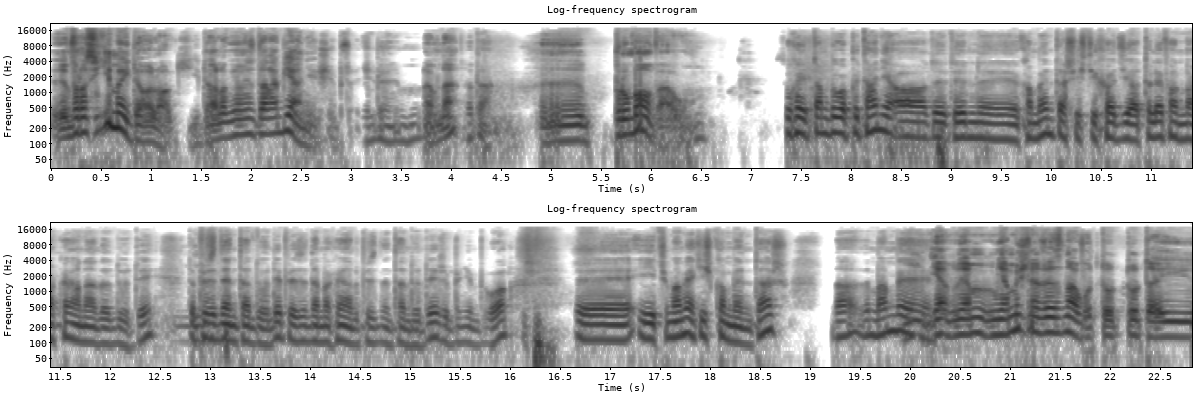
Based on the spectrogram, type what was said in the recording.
w Rosji nie ma ideologii. Ideologią jest dorabianie się przecież, prawda? No tak. Próbował. Słuchaj, tam było pytanie o te- ten y, komentarz, jeśli chodzi o telefon Macrona do Dudy, do prezydenta Dudy, prezydenta Macrona do prezydenta Dudy, żeby nie było. Y, I czy mamy jakiś komentarz? No, mamy. Ja, ja, ja myślę, że znowu tu, tutaj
